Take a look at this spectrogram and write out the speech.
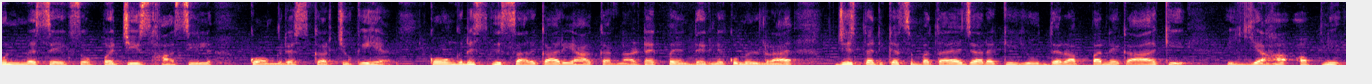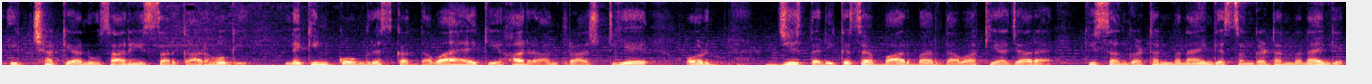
उनमें से एक सौ पच्चीस हासिल कांग्रेस कर चुकी है। कांग्रेस की सरकार यहाँ कर्नाटक में देखने को मिल रहा है। जिस तरीके से बताया जा रहा है कि येदियुरप्पा ने कहा कि यहाँ अपनी इच्छा के अनुसार ही सरकार होगी, लेकिन कांग्रेस का दावा है कि हर अंतर्राष्ट्रीय और जिस तरीके से बार बार दावा किया जा रहा है कि संगठन बनाएँगे संगठन बनाएँगे,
